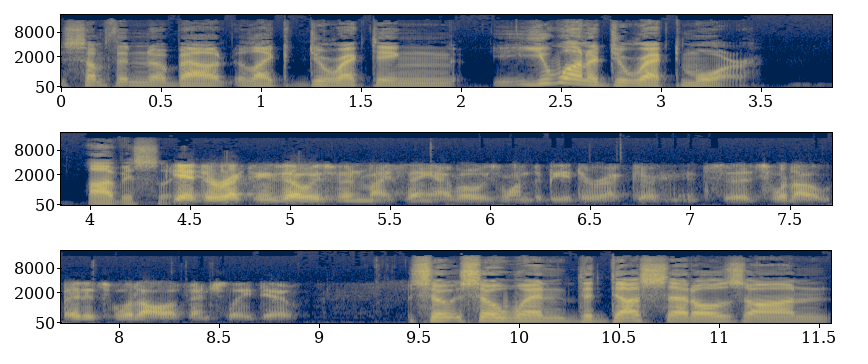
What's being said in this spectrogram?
something about like directing. You want to direct more, obviously. Yeah, directing's always been my thing. I've always wanted to be a director. It's it's what I'll it is what I'll eventually do. So, so when the dust settles on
